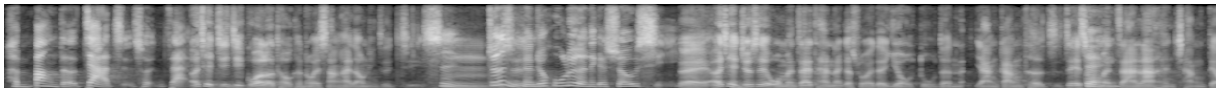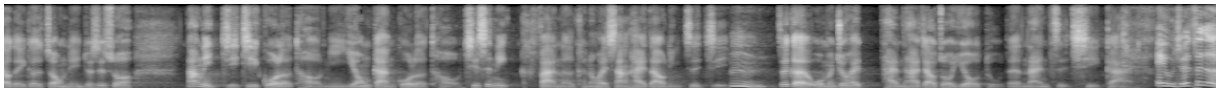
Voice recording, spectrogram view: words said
很棒的价值存在。而且积极过了头可能会伤害到你自己，是，就是你可能就忽略了那个休息。对，而且就是我们在谈那个所谓的有毒的阳刚。特质，这也是我们展览很强调的一个重点，就是说，当你积极过了头，你勇敢过了头，其实你反而可能会伤害到你自己。嗯，这个我们就会谈它叫做有毒的男子气概。哎、欸，我觉得这个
